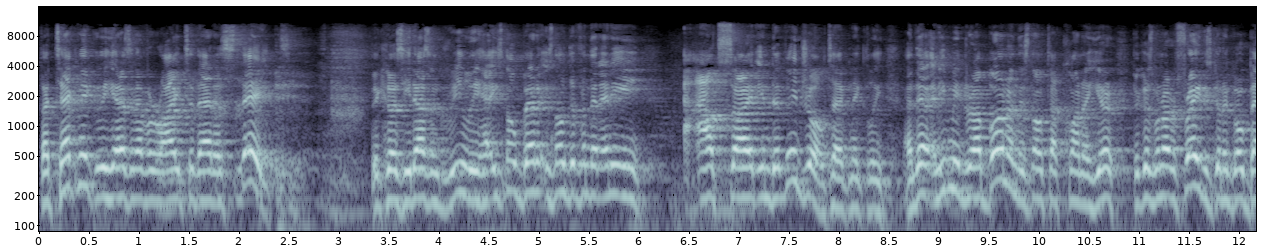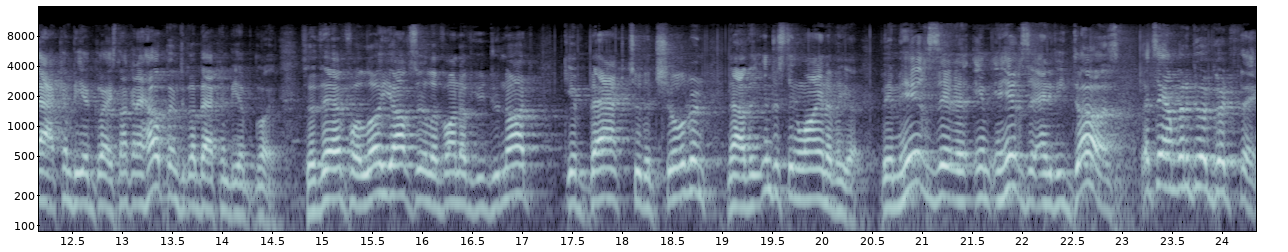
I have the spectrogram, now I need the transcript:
but technically, he doesn't have a right to that estate because he doesn't really. Have, he's no better. He's no different than any outside individual, technically. And then, and even Rabbanon, there's no takana here because we're not afraid he's going to go back and be a guy. It's not going to help him to go back and be a guy. So therefore, lo yachzer levanov, you do not give back to the children. Now, the interesting line over here, V'im hichzer- im hichzer, and if he does, let's say I'm going to do a good thing,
